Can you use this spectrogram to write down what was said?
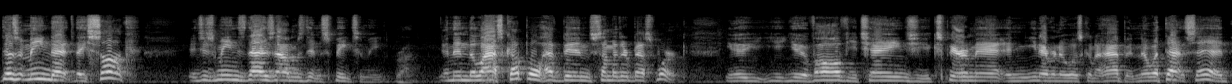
Doesn't mean that they suck. It just means those albums didn't speak to me. Right. And then the last couple have been some of their best work. You know, you, you evolve, you change, you experiment, and you never know what's going to happen. Now, with that said,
